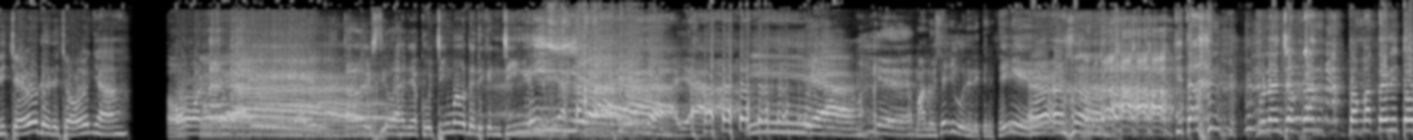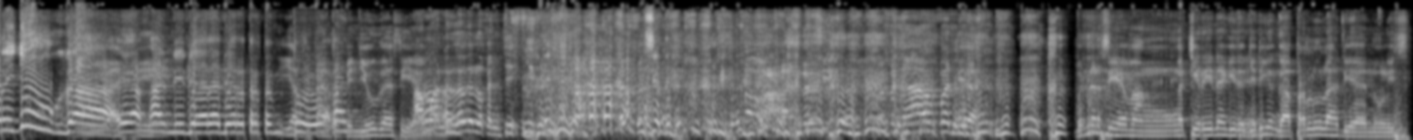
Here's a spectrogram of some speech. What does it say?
ini cewek udah ada cowoknya. Oh, nandain. Kalau istilahnya kucing mah udah dikencingin. Iya. iya iya iya. Iya. manusia juga udah dikencingin Eh, kita kan menancapkan tongkat teritori juga Iya ya sih. kan di daerah-daerah Iya, tertentu ya kan. juga sih ya. Amanda lo lo kencingin. Kenapa dia? Bener sih emang ngecirinnya gitu. Iya. Jadi nggak perlu lah dia nulis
